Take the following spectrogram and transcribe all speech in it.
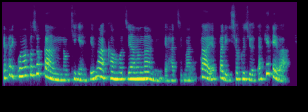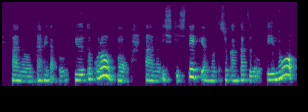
やっぱりこの図書館の起源っていうのはカンボジアの難民で始まったやっぱり衣食住だけではあのダメだというところもあの意識してあの図書館活動っていうのを、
